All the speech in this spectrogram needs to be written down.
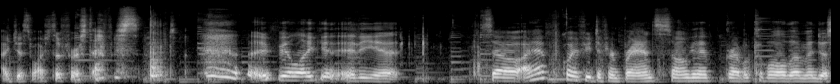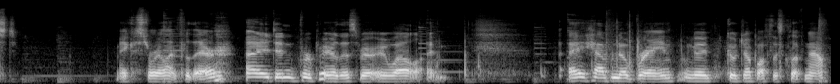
I just watched the first episode. I feel like an idiot. So, I have quite a few different brands, so I'm gonna grab a couple of them and just make a storyline for there. I didn't prepare this very well. I'm I have no brain. I'm gonna go jump off this cliff now.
